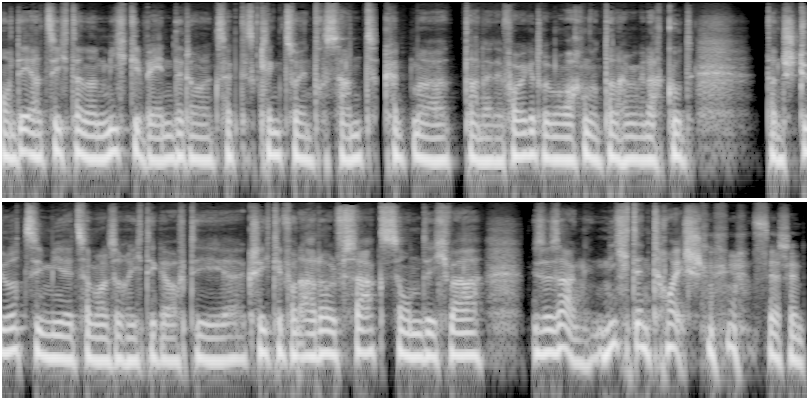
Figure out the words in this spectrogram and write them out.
Und er hat sich dann an mich gewendet und gesagt, das klingt so interessant, könnte man dann eine Folge drüber machen. Und dann habe ich mir gedacht, gut, dann stürze ich mir jetzt einmal so richtig auf die äh, Geschichte von Adolf Sachs und ich war, wie soll ich sagen, nicht enttäuscht. Sehr schön.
